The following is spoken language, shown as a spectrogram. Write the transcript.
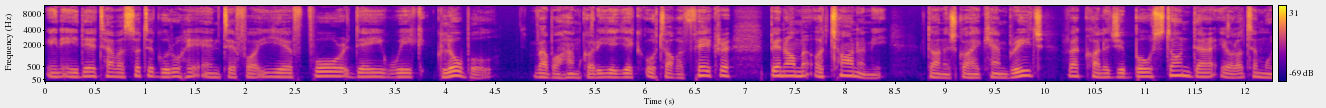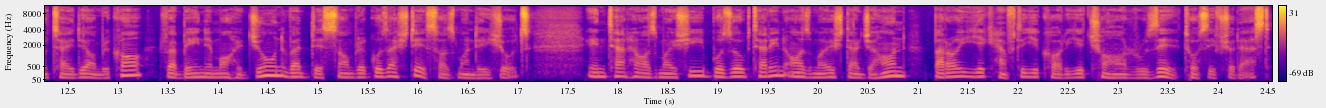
این ایده توسط گروه انتفاعی 4 Day Week Global و با همکاری یک اتاق فکر به نام اتانومی دانشگاه کمبریج و کالج بوستون در ایالات متحده آمریکا و بین ماه جون و دسامبر گذشته سازماندهی شد. این طرح آزمایشی بزرگترین آزمایش در جهان برای یک هفته کاری چهار روزه توصیف شده است.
